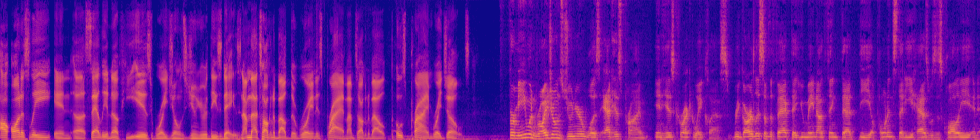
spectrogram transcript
Uh, honestly and uh, sadly enough, he is Roy Jones Jr. these days. And I'm not talking about the Roy in his prime. I'm talking about post prime Roy Jones. For me, when Roy Jones Jr. was at his prime in his correct weight class, regardless of the fact that you may not think that the opponents that he has was his quality in,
